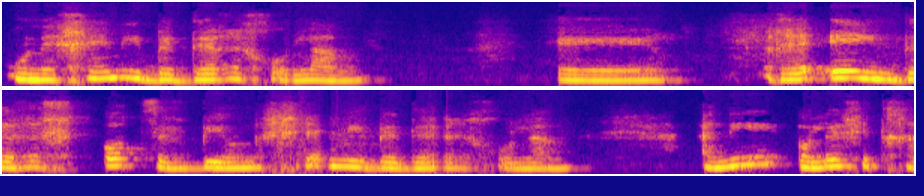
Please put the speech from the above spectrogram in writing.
הוא נחני בדרך עולם. אה, ראה עם דרך עוצב בי, ונחני בדרך עולם. אני הולך איתך,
